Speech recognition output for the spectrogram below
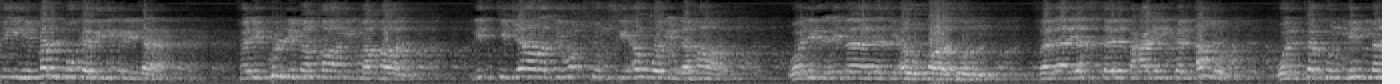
فيه قلبك بذكر الله. فلكل مقام مقال. للتجارة وقت في أول النهار وللعبادة أوقات. فلا يختلط عليك الأمر ولتكن ممن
